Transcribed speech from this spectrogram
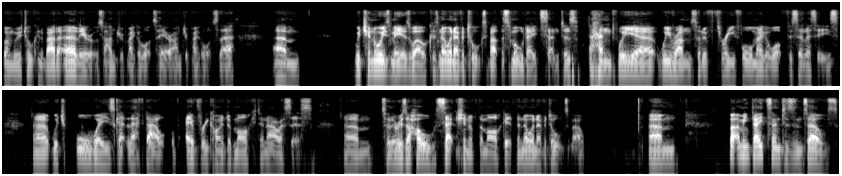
when we were talking about it earlier, it was 100 megawatts here, 100 megawatts there, um, which annoys me as well because no one ever talks about the small data centers, and we uh, we run sort of three, four megawatt facilities, uh, which always get left out of every kind of market analysis. Um, so there is a whole section of the market that no one ever talks about. Um, but I mean, data centers themselves,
